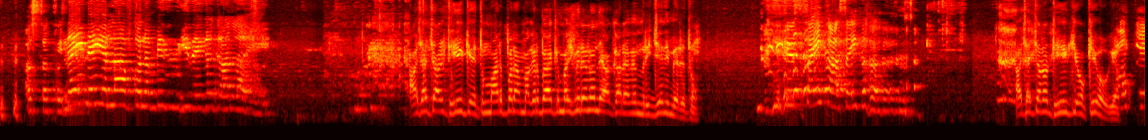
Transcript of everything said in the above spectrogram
नहीं नहीं अल्लाह आपको लंबी ज़िंदगी देगा कल आएँगे। अच्छा चल ठीक है तुम्हारे पर मगर बह के मशवरे ना दिया कर मरीजे नहीं मेरे तो। सही कहा सही कहा। ਅੱਛਾ ਚਲੋ ਠੀਕ ਹੈ ਓਕੇ ਹੋ ਗਿਆ okay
